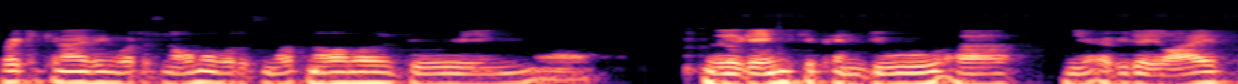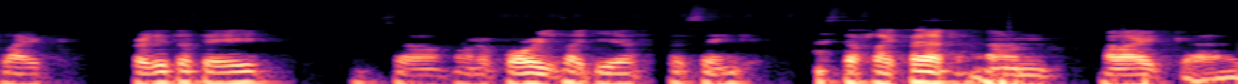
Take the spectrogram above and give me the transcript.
recognizing what is normal, what is not normal, doing uh, little games you can do uh, in your everyday life, like Predator Day. It's uh, one of Rory's ideas, I think, stuff like that. Um, I like uh,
